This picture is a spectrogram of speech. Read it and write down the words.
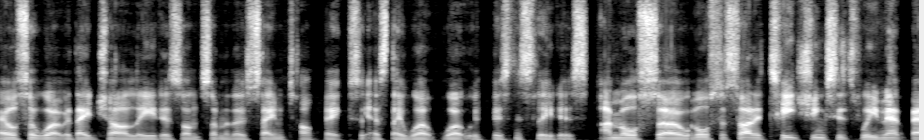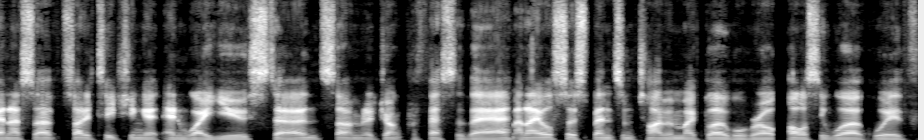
I also work with HR leaders on some of those same topics as they work work with business leaders. I'm also I've also started teaching since we met Ben. I started teaching at NYU Stern, so I'm an adjunct professor there, and I also spend some time in my global role policy work with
